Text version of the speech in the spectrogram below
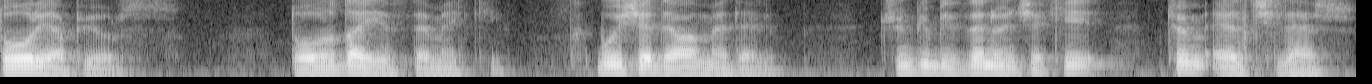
doğru yapıyoruz. Doğrudayız demek ki. Bu işe devam edelim. Çünkü bizden önceki tüm elçiler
